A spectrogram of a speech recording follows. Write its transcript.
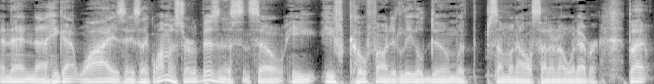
And then uh, he got wise, and he's like, "Well, I'm going to start a business." And so he he co-founded Legal Doom with someone else. I don't know, whatever. But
